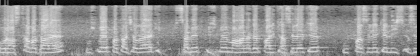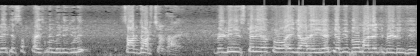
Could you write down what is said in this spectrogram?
वो रास्ता बता रहे हैं। उसमें पता चल रहा है कि सब एक इसमें महानगर पालिका से लेके, ऊपर से लेके, नीचे से लेके, सबका इसमें मिली जुली साठ गांठ चल रहा है। बिल्डिंग इसके लिए तोड़वाई जा रही है कि अभी दो महले की बिल्डिंग थी।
